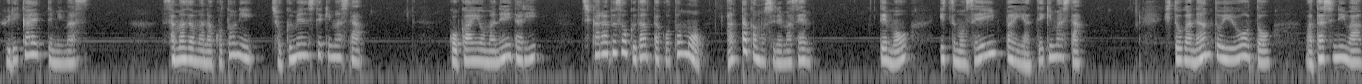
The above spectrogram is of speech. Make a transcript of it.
振り返ってみます。さまざまなことに直面してきました。誤解を招いたり力不足だったこともあったかもしれません。でもいつも精一杯やってきました。人が何と言おうと私には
